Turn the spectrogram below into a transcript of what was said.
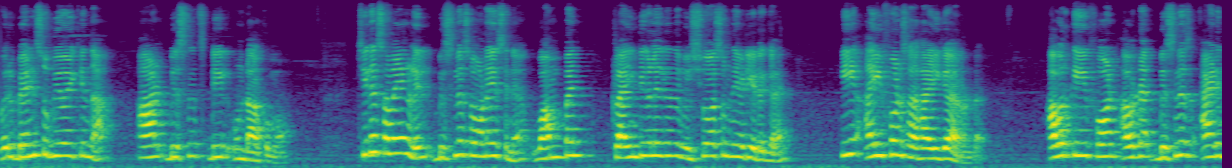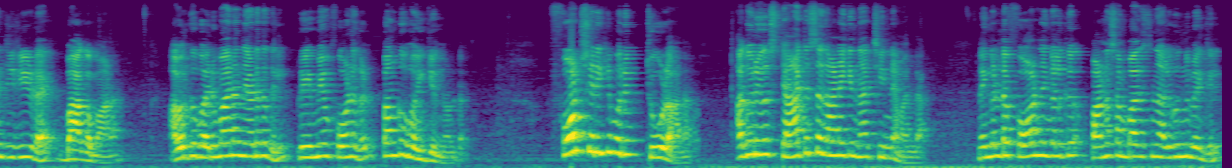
ഒരു ബെൻസ് ഉപയോഗിക്കുന്ന ആൾ ബിസിനസ് ഡീൽ ഉണ്ടാക്കുമോ? ചില സമയങ്ങളിൽ ബിസിനസ് ഓണേഴ്സിന് വമ്പൻ ക്ലയന്റുകളിൽ നിന്ന് വിശ്വാസം നേടിയെടുക്കാൻ ഈ ഐഫോൺ സഹായിക്കാറുണ്ട്. അവർക്ക് ഈ ഫോൺ അവരുടെ ബിസിനസ് ഐഡന്റിറ്റിയുടെ ഭാഗമാണ്. അവർക്ക് വരുമാനം നേടുന്നതിൽ പ്രീമിയം ഫോണുകൾ പങ്കുവഹിക്കുന്നുണ്ട്. ഫോൺ ശരിക്കും ഒരു ടൂളാണ് അതൊരു സ്റ്റാറ്റസ് കാണിക്കുന്ന ചിഹ്നമല്ല. നിങ്ങളുടെ ഫോൺ നിങ്ങൾക്ക് പണം സമ്പാദിച്ച് നൽകുന്നുവെങ്കിൽ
